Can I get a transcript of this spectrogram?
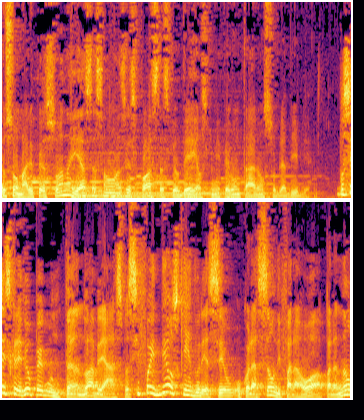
Eu sou Mário Persona e essas são as respostas que eu dei aos que me perguntaram sobre a Bíblia. Você escreveu perguntando, abre aspas, se foi Deus quem endureceu o coração de Faraó para não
